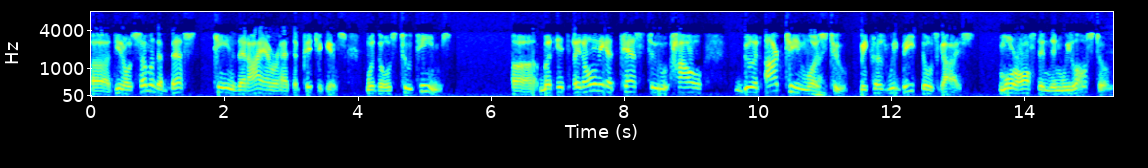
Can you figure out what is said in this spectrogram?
Uh, you know, some of the best teams that I ever had to pitch against were those two teams. Uh, but it it only attests to how good our team was too, because we beat those guys more often than we lost to them.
